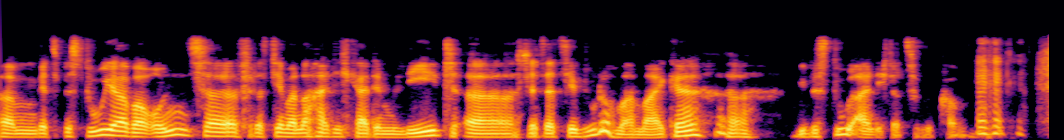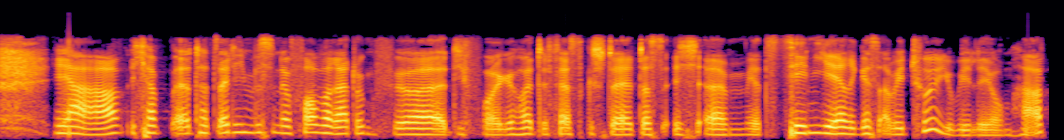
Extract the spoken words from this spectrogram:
ähm, jetzt bist du ja bei uns äh, für das Thema Nachhaltigkeit im Lead. Äh, jetzt erzähl du doch mal, Maike, äh, wie bist du eigentlich dazu gekommen? ja, ich habe äh, tatsächlich ein bisschen in der Vorbereitung für die Folge heute festgestellt, dass ich ähm, jetzt zehnjähriges Abiturjubiläum habe.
